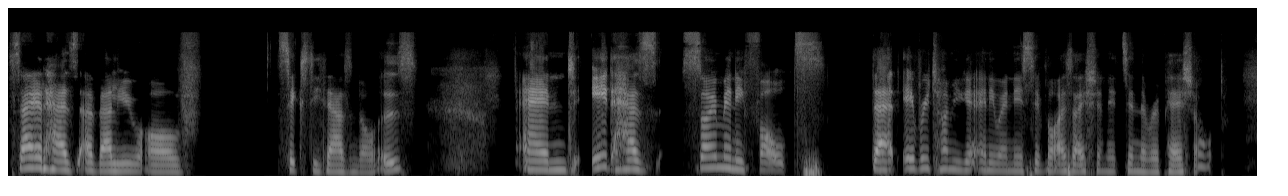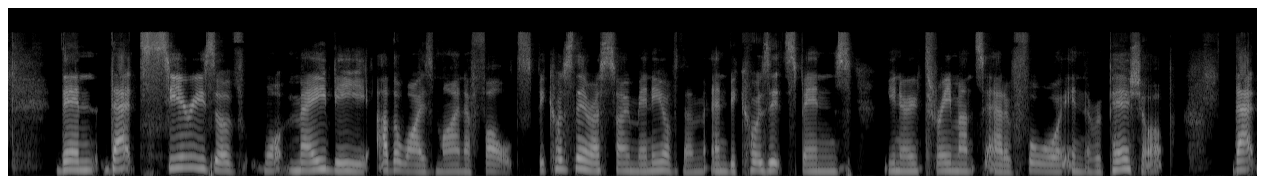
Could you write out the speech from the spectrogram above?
say it has a value of $60,000 and it has so many faults that every time you get anywhere near civilization, it's in the repair shop. Then that series of what may be otherwise minor faults, because there are so many of them, and because it spends, you know, three months out of four in the repair shop, that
